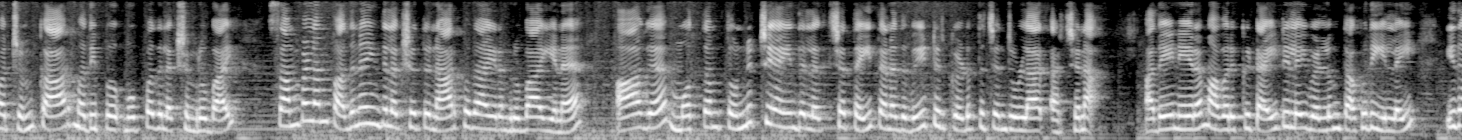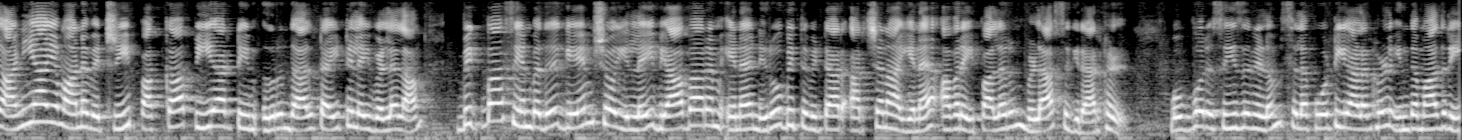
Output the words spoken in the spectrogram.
மற்றும் கார் மதிப்பு முப்பது லட்சம் ரூபாய் சம்பளம் பதினைந்து லட்சத்து நாற்பதாயிரம் ரூபாய் என ஆக மொத்தம் தொன்னூற்றி ஐந்து லட்சத்தை தனது வீட்டிற்கு எடுத்துச் சென்றுள்ளார் அர்ச்சனா. அதே நேரம் அவருக்கு டைட்டிலை வெல்லும் தகுதி இல்லை. இது அநியாயமான வெற்றி. பக்கா பிஆர் டீம் இருந்தால் டைட்டிலை வெல்லலாம். பிக் பாஸ் என்பது கேம் ஷோ இல்லை வியாபாரம் என நிரூபித்து விட்டார் அர்ச்சனா என அவரை பலரும் விளாசுகிறார்கள். ஒவ்வொரு சீசனிலும் சில போட்டியாளர்கள் இந்த மாதிரி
